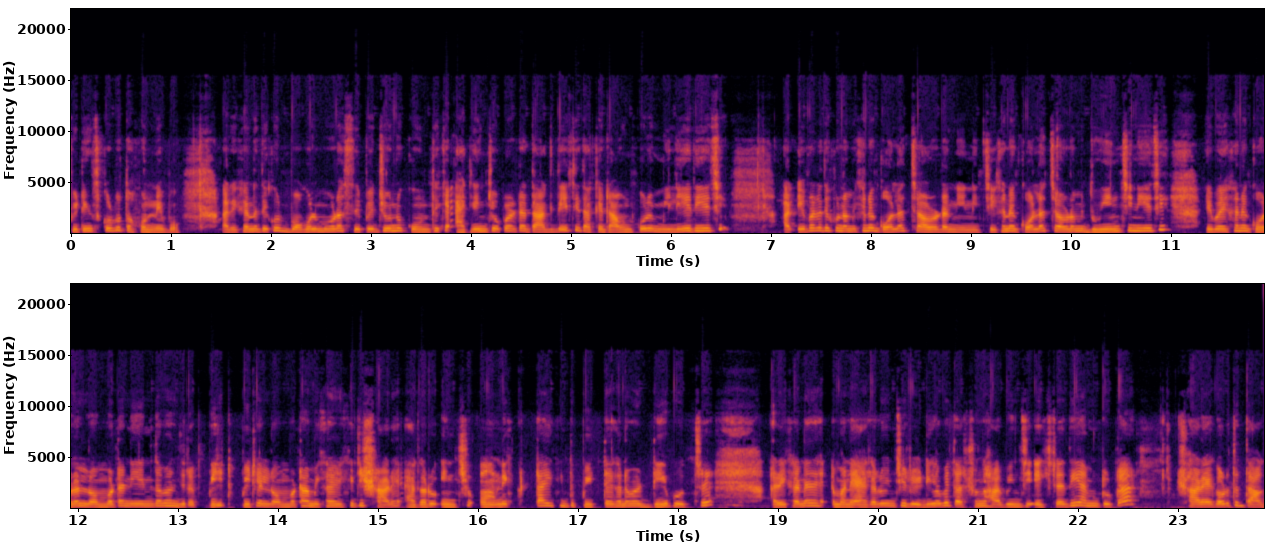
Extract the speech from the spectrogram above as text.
ফিটিংস করব, তখন নেব। আর এখানে দেখুন বগল মোহরা শেপের জন্য কোন থেকে এক ইঞ্চি ওপর একটা দাগ দিয়েছি, তাকে ডাউন করে মিলিয়ে দিয়েছি। আর এবারে দেখুন আমি এখানে গলার চাওড়াটা নিয়ে নিচ্ছি। এখানে গলার চাওড়া আমি দুই ইঞ্চি নিয়েছি। এবার এখানে গলার লম্বাটা নিয়ে হবে যেটা পিঠ, পিঠের লম্বাটা আমি এখানে রেখেছি সাড়ে এগারো ইঞ্চি। অনেকটাই কিন্তু পিঠটা এখানে আমার ডিপ হচ্ছে। আর এখানে মানে এগারো ইঞ্চি রেডি হবে, তার সঙ্গে হাফ ইঞ্চি এক্সট্রা দিয়ে আমি টোটাল সাড়ে এগারোতে দাগ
